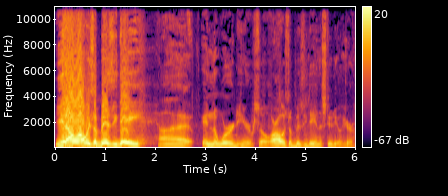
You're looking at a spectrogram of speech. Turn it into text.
you know, always a busy day uh, in the Word here. So, always a busy day in the studio here.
